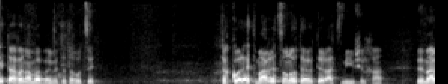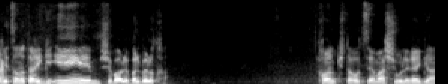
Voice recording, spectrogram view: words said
את ההבנה מה באמת אתה רוצה. אתה קולט מה הרצונות היותר עצמיים שלך, ומה הרצונות הרגעיים שבאו לבלבל אותך. נכון? כשאתה רוצה משהו לרגע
